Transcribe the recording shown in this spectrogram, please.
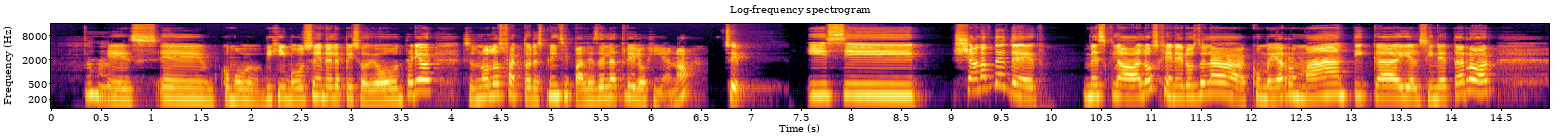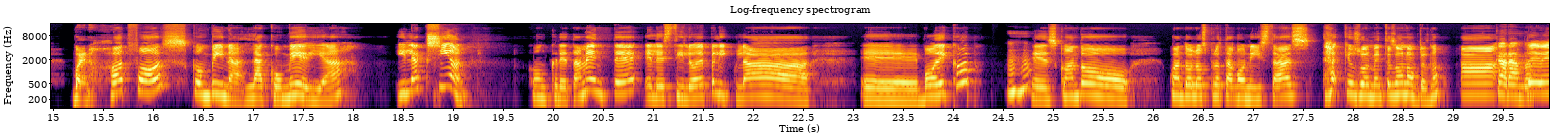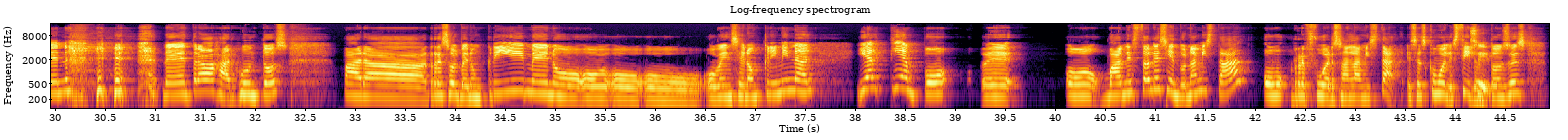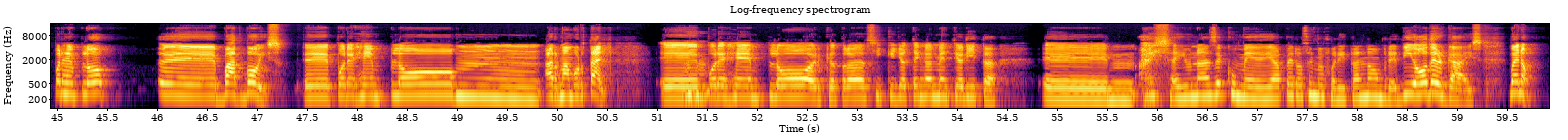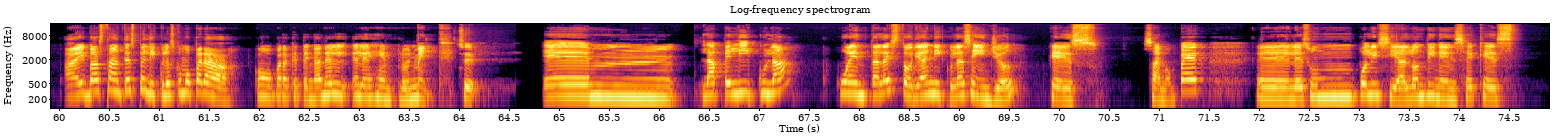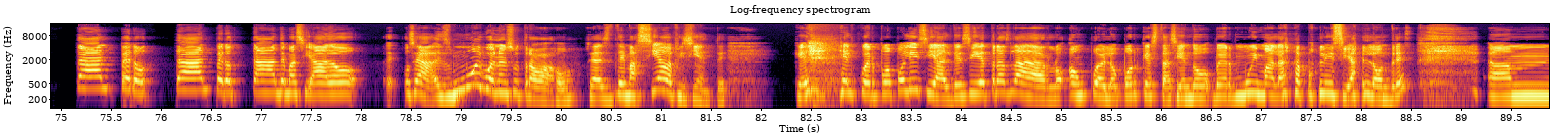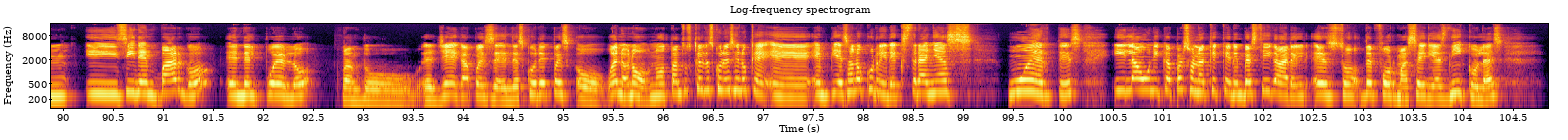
Es, eh, como dijimos en el episodio anterior, es uno de los factores principales de la trilogía, ¿no? Sí. Y si Shaun of the Dead mezclaba los géneros de la comedia romántica y el cine terror. Bueno, Hot Fuzz combina la comedia y la acción. Concretamente, el estilo de película eh, Body Cop, es cuando, cuando los protagonistas, que usualmente son hombres, ¿no? Ah, Caramba. Deben, deben trabajar juntos para resolver un crimen o, vencer a un criminal y al tiempo eh, o van estableciendo una amistad o refuerzan la amistad. Ese es como el estilo. Entonces, por ejemplo, eh, Bad Boys, eh, por ejemplo, mm, Arma Mortal, eh, por ejemplo, a ver qué otra sí que yo tenga en mente ahorita. Ay, hay unas de comedia, pero se me fue ahorita el nombre. The Other Guys. Bueno, hay bastantes películas como para, como para que tengan el, el ejemplo en mente. Sí. Em, la película cuenta la historia de Nicholas Angel, que es Simon Peck. Él es un policía londinense que es tan, pero tan, pero tan demasiado, eh, o sea, es muy bueno en su trabajo, o sea, es demasiado eficiente que el cuerpo policial decide trasladarlo a un pueblo porque está haciendo ver muy mal a la policía en Londres. y sin embargo, en el pueblo, cuando él llega, pues él descubre, pues, o bueno, no, no tanto que él descubre, sino que eh, empiezan a ocurrir extrañas muertes y la única persona que quiere investigar esto de forma seria es Nicolás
